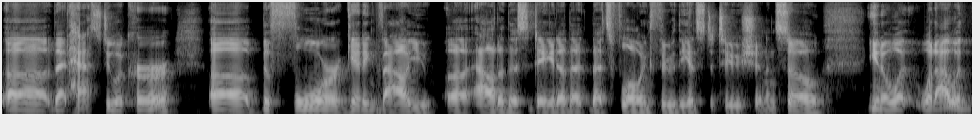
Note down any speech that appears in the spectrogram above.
uh, that has to occur uh, before getting value uh, out of this data that that's flowing through the institution. And so, you know, what what I would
